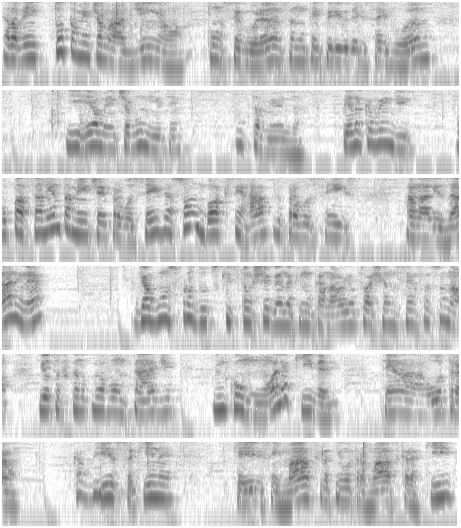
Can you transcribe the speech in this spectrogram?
Ela vem totalmente amarradinha, ó, com segurança, não tem perigo dele sair voando. E realmente é bonito, hein? Puta merda. Pena que eu vendi. Vou passar lentamente aí pra vocês. É só um unboxing rápido para vocês analisarem, né? De alguns produtos que estão chegando aqui no canal e eu tô achando sensacional. E eu tô ficando com uma vontade incomum. Olha aqui, velho. Tem a outra cabeça aqui, né? Que é ele sem máscara. Tem outra máscara aqui.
